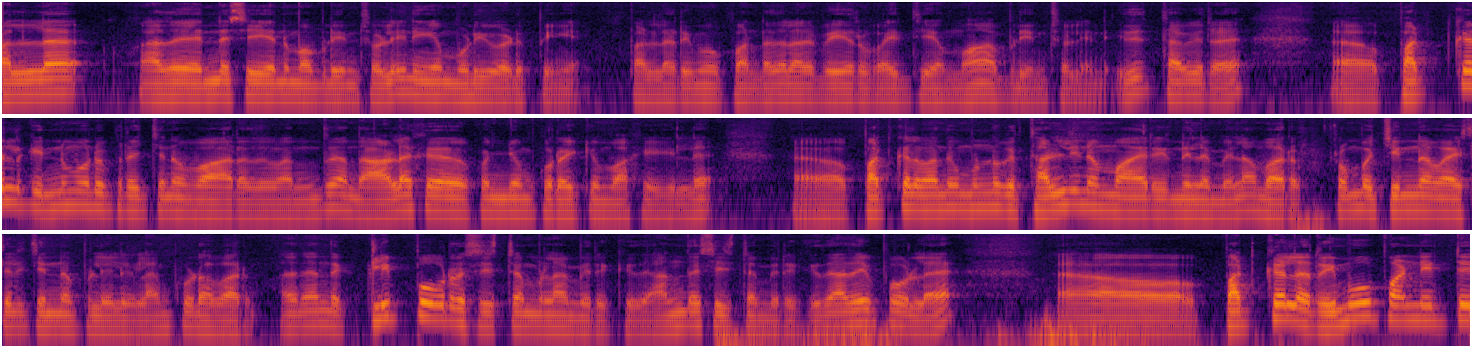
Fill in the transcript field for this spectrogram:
பல்ல அதை என்ன செய்யணும்? அப்படின்னு சொல்லி நீங்கள் முடிவு எடுப்பீங்க. பல்ல ரிமூவ் பண்ணுறது அது வேறு வைத்தியமா அப்படின்னு சொல்லி இது தவிர பற்களுக்கு இன்னும் ஒரு பிரச்சனை வாரது வந்து அந்த அழகை கொஞ்சம் குறைக்கும் வகையில் பற்கள் வந்து முன்னுக்கு தள்ளின மாதிரி நிலைமையெல்லாம் வரும். ரொம்ப சின்ன வயசில் சின்ன பிள்ளைகளுக்கெல்லாம் கூட வரும். அதனால் அந்த கிளிப் போடுற சிஸ்டம்லாம் இருக்குது அந்த சிஸ்டம் இருக்குது. அதே போல் பற்களை ரிமூவ் பண்ணிவிட்டு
